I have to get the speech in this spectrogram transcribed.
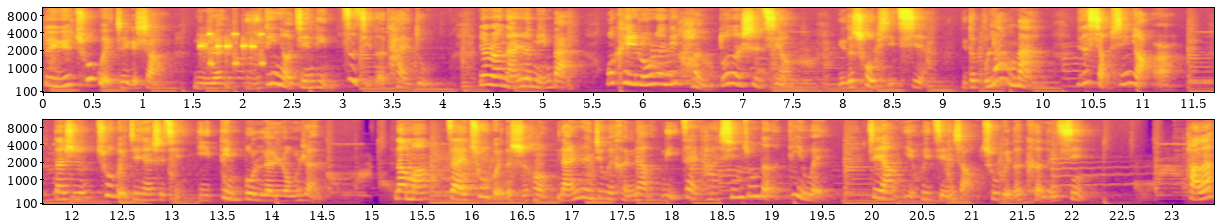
对于出轨这个事儿，女人一定要坚定自己的态度，要让男人明白，我可以容忍你很多的事情，你的臭脾气，你的不浪漫，你的小心眼儿，但是出轨这件事情一定不能容忍。那么在出轨的时候，男人就会衡量你在他心中的地位，这样也会减少出轨的可能性。好了，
